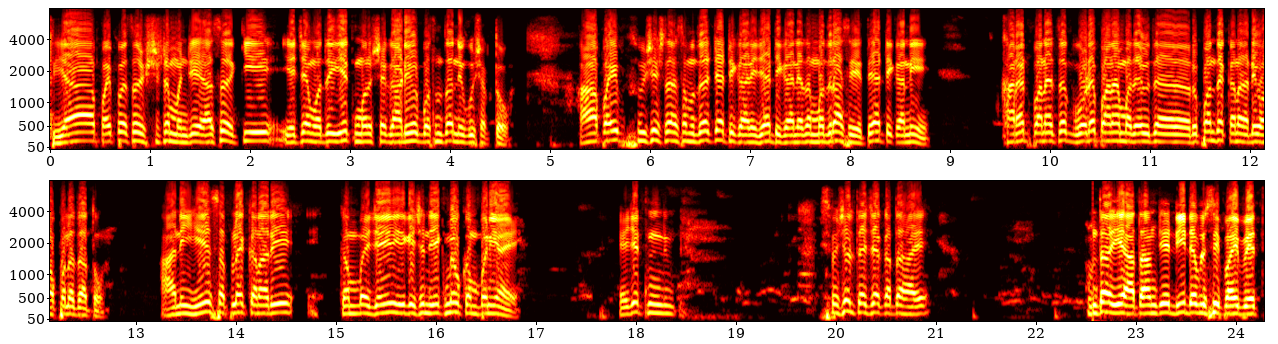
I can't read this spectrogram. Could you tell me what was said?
तर या पाईपाचं वैशिष्ट्य म्हणजे असं की याच्यामध्ये एक मनुष्य गाडीवर बसून तर निघू शकतो. हा पाईप विशेषतः समुद्राच्या ठिकाणी ज्या ठिकाणी आता मद्रास आहे त्या ठिकाणी खारट पाण्याचं गोड्या पाण्यामध्ये रूपांतर करण्यासाठी वापरला जातो. आणि हे सप्लाय करणारी कंपनी जैन इरिगेशन एकमेव कंपनी आहे. याच्यात स्पेशल त्याच्याकरता आहे. नंतर हे आता आमचे डी डब्ल्यू सी पाईप आहेत.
